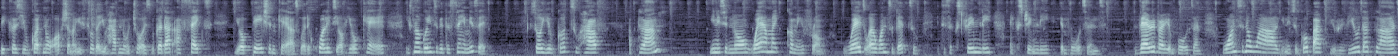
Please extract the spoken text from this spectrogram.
because you've got no option or you feel that you have no choice because that affects your patient care as well. The quality of your care is not going to be the same, is it? So you've got to have a plan. You need to know where am I coming from? Where do I want to get to? It is extremely, extremely important. Very, very important. Once in a while, you need to go back, you review that plan,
